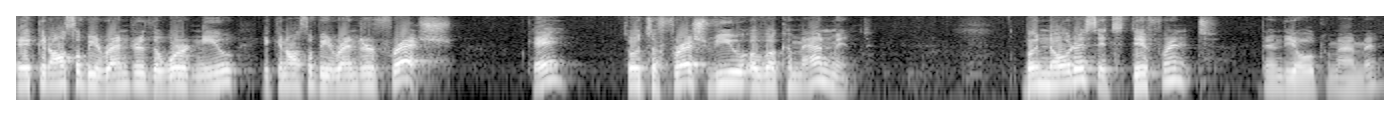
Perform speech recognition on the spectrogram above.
it can also be rendered, the word new, it can also be rendered fresh. Okay? So it's a fresh view of a commandment. But notice it's different than the old commandment.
